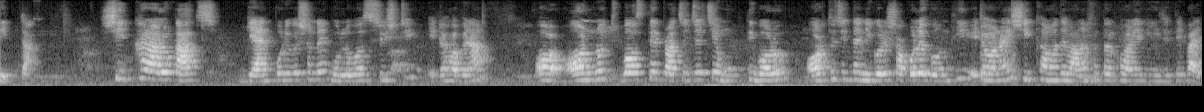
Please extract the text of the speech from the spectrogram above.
দিকটা? শিক্ষার আরও কাজ, জ্ঞান পরিবেশনের মূল্যবোধ সৃষ্টি, এটা হবে না। অ- অন্ন বস্ত্রের প্রাচুর্যের চেয়ে মুক্তি বড়। অর্থচিন্তা নিকটে সকলে বন্ধী এটা নয় শিক্ষা আমাদের মানসতার ঘরে নিয়ে যেতে পারে।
